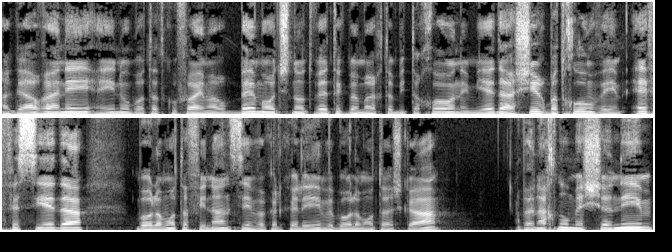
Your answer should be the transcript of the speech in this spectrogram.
הגר ואני היינו באותה תקופה עם הרבה מאוד שנות ותק במערכת הביטחון, עם ידע עשיר בתחום ועם אפס ידע בעולמות הפיננסיים והכלכליים ובעולמות ההשקעה, ואנחנו משנים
